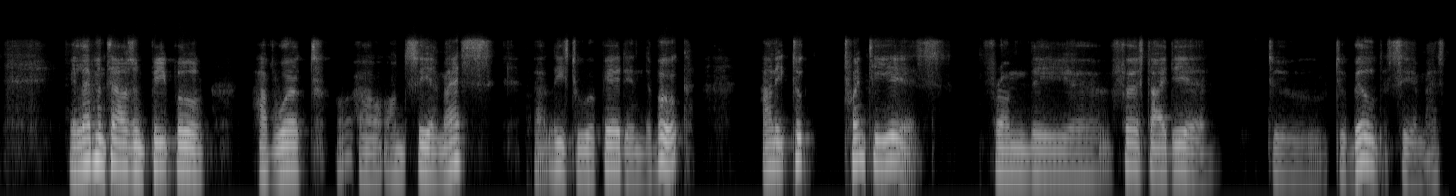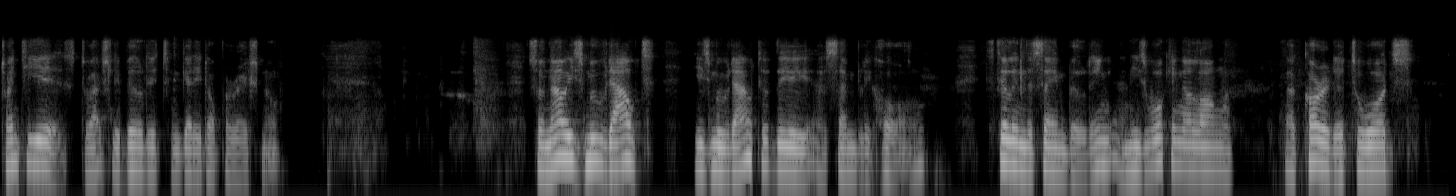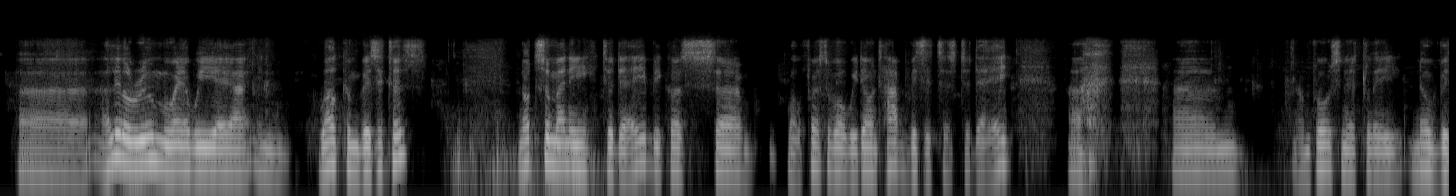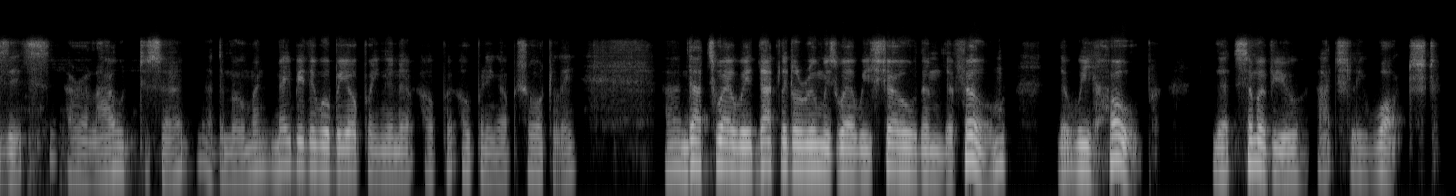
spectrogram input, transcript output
11,000 people have worked uh, on CMS, at least who appeared in the book, and it took 20 years from the uh, first idea to, to build CMS, 20 years to actually build it and get it operational. So now he's moved out he's moved out of the assembly hall, still in the same building, and he's walking along a corridor towards uh, a little room where we uh, welcome visitors. Not so many today because, uh, well, first of all, we don't have visitors today. Uh, um, unfortunately, no visits are allowed to CERN at the moment. Maybe they will be opening, up, opening up shortly. And that's where we, that little room is where we show them the film that we hope that some of you actually watched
